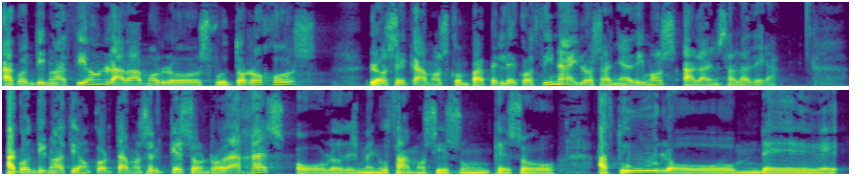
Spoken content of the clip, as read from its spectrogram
a continuación lavamos los frutos rojos, los secamos con papel de cocina y los añadimos a la ensaladera. A continuación cortamos el queso en rodajas o lo desmenuzamos si es un queso azul o de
